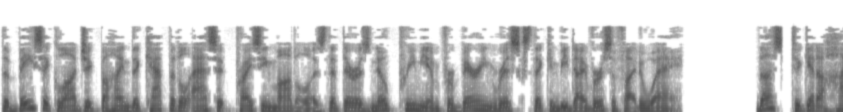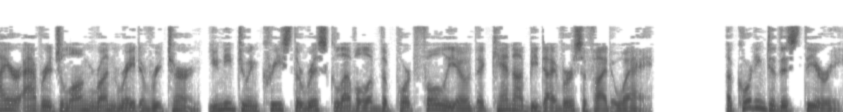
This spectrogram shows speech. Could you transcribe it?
The basic logic behind the capital asset pricing model is that there is no premium for bearing risks that can be diversified away. Thus, to get a higher average long-run rate of return, you need to increase the risk level of the portfolio that cannot be diversified away. According to this theory,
